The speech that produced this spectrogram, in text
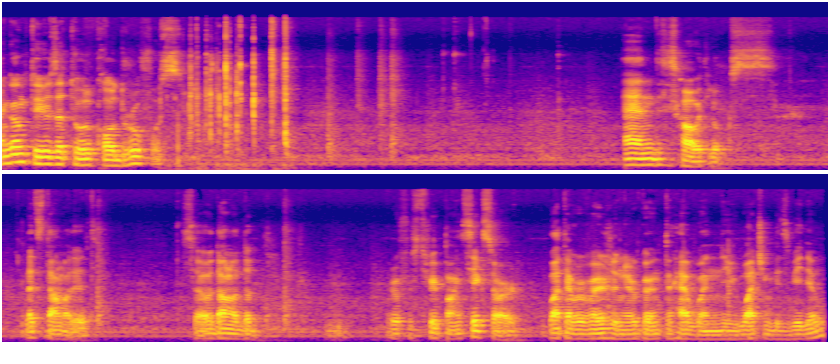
I'm going to use a tool called Rufus. And this is how it looks. Let's download it. So download the Rufus 3.6 or whatever version you're going to have when you're watching this video.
